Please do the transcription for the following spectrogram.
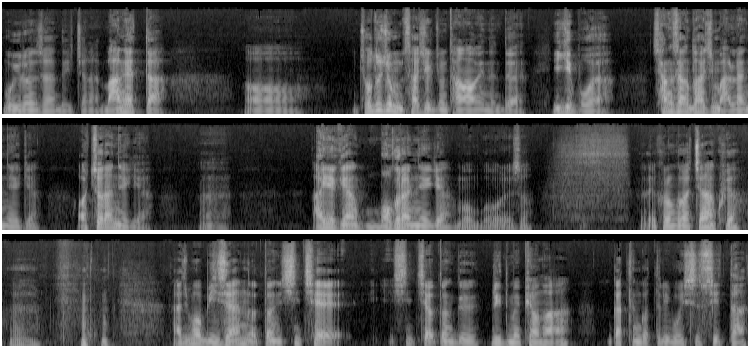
뭐 이런 사람들 있잖아요. 망했다. 어, 저도 좀 사실 좀 당황했는데, 이게 뭐야? 상상도 하지 말란 얘기야? 어쩌란 얘기야? 어, 아예 그냥 먹으란 얘기야? 뭐, 뭐, 그래서. 근데 그런 것 같지는 않고요. 예. 아주 뭐 미세한 어떤 신체, 신체 어떤 그 리듬의 변화, 같은 것들이 뭐 있을 수 있다.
